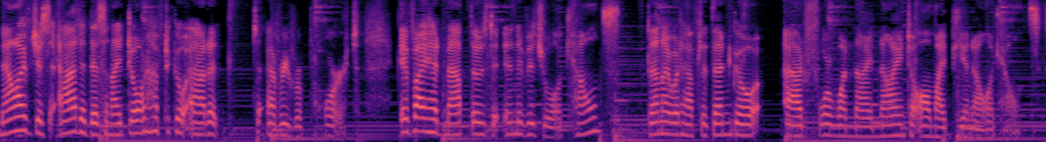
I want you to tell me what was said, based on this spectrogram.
Now I've just added this and I don't have to go add it to every report. If I had mapped those to individual accounts, then I would have to then go add 4199 to all my P&L accounts.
